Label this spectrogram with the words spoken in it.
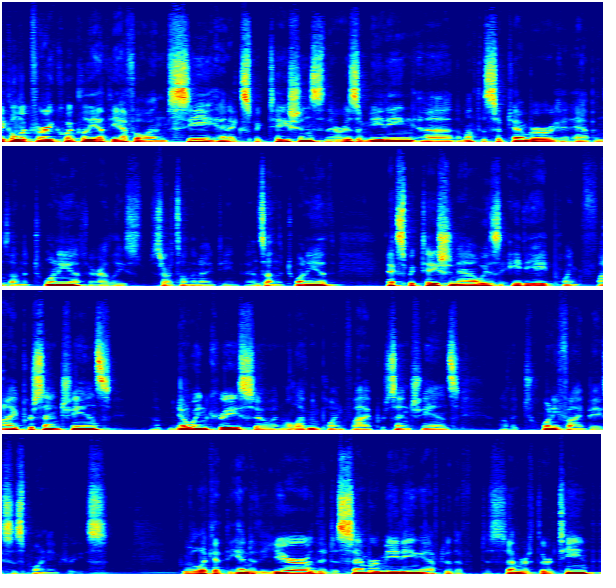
Take a look very quickly at the FOMC and expectations. There is a meeting uh, the month of September. It happens on the 20th, or at least starts on the 19th, ends on the 20th. Expectation now is 88.5% chance of no increase, so an 11.5% chance of a 25 basis point increase. If we look at the end of the year, the December meeting after the December 13th,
